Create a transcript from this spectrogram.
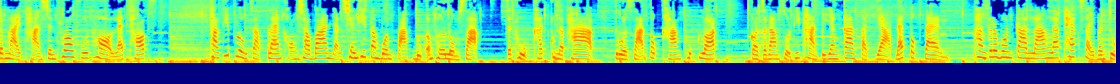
จำหน่ายผ่านเซ็นทรัลฟู้ดฮอลล์และท็อปส์ผักที่ปลูกจากแปลงของชาวบ้านอย่างเช่นที่ตำบลปากดุกอำเภอลมสัก จะถูกคัดคุณภาพ ตรวจสารตกค้างทุกล็อต ก่อนจะนำส่วนที่ผ่านไปยังการตัดหยาบและตกแต่ง ผ่านกระบวนการล้างและแพ็คใส่บรรจุ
